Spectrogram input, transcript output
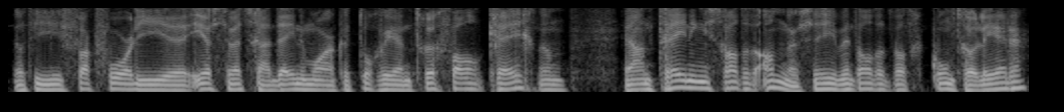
dat hij vlak voor die uh, eerste wedstrijd Denemarken... toch weer een terugval kreeg. Dan, ja, een training is er altijd anders. Hè. Je bent altijd wat gecontroleerder.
